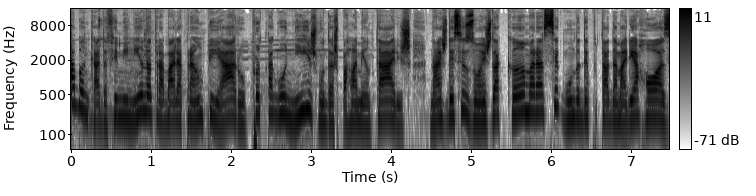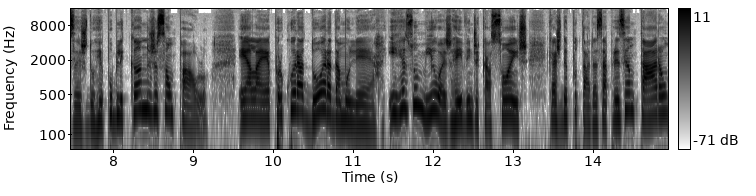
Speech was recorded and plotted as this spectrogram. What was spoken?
A bancada feminina trabalha para ampliar o protagonismo das parlamentares nas decisões da Câmara, segundo a deputada Maria Rosas, do Republicanos de São Paulo. Ela é procuradora da mulher e resumiu as reivindicações que as deputadas apresentaram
